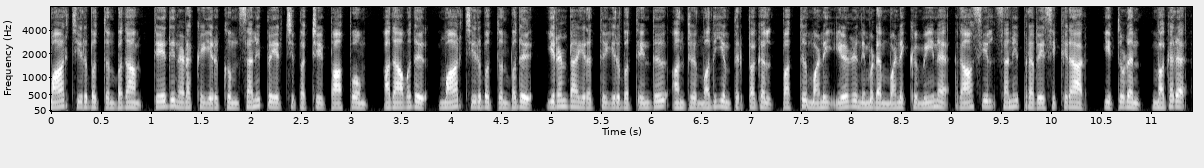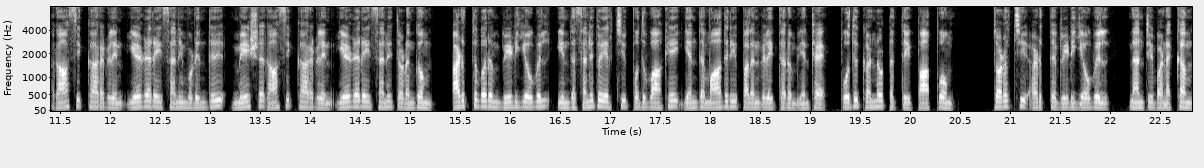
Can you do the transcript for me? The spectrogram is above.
மார்ச் இருபத்தொன்பதாம் தேதி நடக்க இருக்கும் சனிப்பெயர்ச்சி பற்றி பார்ப்போம். அதாவது மார்ச் இருபத்தொன்பது இரண்டாயிரத்து இருபத்தைந்து அன்று மதியம் பிற்பகல் பத்து மணி ஏழு நிமிடம் மணிக்கு மீன ராசியில் சனி பிரவேசிக்கிறார். இத்துடன் மகர ராசிக்காரர்களின் ஏழரை சனி முடிந்து மேஷ ராசிக்காரர்களின் ஏழரை சனி தொடங்கும். அடுத்து வரும் வீடியோவில் இந்த சனிப்பெயர்ச்சி பொதுவாக எந்த மாதிரி பலன்களை தரும் என்ற பொது கண்ணோட்டத்தை பார்ப்போம். தொடர்ச்சி அடுத்த வீடியோவில். நன்றி வணக்கம்.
